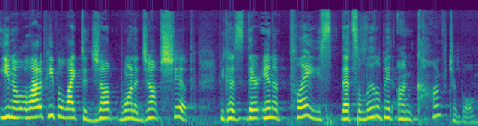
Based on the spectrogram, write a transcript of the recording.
you know, a lot of people like to jump, want to jump ship because they're in a place that's a little bit uncomfortable.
